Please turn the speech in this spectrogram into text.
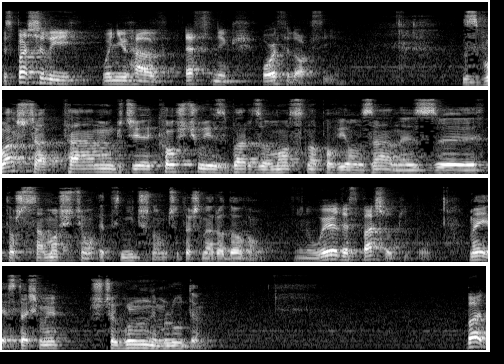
especially when you have ethnic orthodoxy. Zwłaszcza tam, gdzie Kościół jest bardzo mocno powiązany z e, tożsamością etniczną czy też narodową. You know, we're the special people. My jesteśmy szczególnym ludem. But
